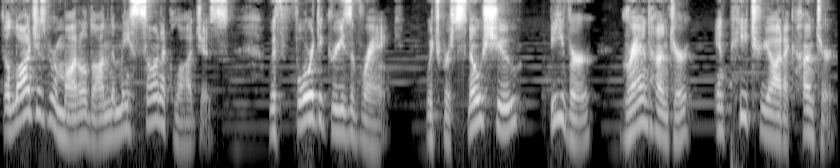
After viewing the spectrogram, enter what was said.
The lodges were modeled on the Masonic lodges, with four degrees of rank, which were Snowshoe, Beaver, Grand Hunter, and Patriotic Hunter.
